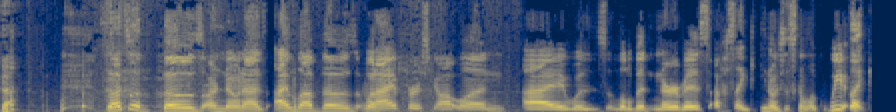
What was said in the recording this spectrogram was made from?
Um, so that's what those are known as. I love those. When I first got one, I was a little bit nervous. I was like, you know, is this gonna look weird? Like,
